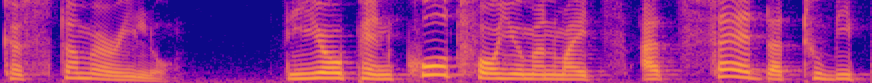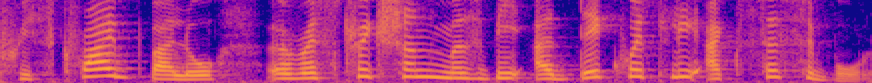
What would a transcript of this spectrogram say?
customary law. The European Court for Human Rights had said that to be prescribed by law, a restriction must be adequately accessible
